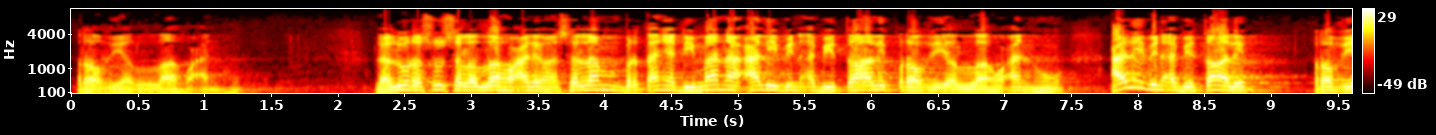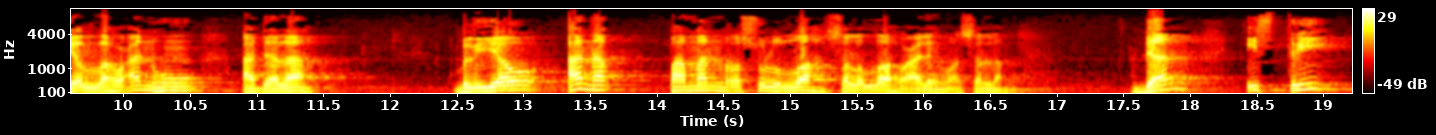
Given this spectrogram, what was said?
radhiyallahu anhu?" Lalu Rasul sallallahu alaihi wasallam bertanya di mana Ali bin Abi Thalib radhiyallahu anhu? Ali bin Abi Thalib radhiyallahu anhu adalah beliau anak paman Rasulullah sallallahu alaihi wasallam dan istri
